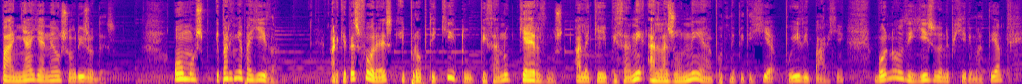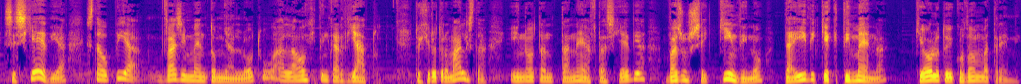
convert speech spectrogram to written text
πανιά για νέους ορίζοντες. Όμως υπάρχει μια παγίδα. Αρκετές φορές η προοπτική του πιθανού κέρδους αλλά και η πιθανή αλαζονία από την επιτυχία που ήδη υπάρχει μπορεί να οδηγήσει τον επιχειρηματία σε σχέδια στα οποία βάζει μεν το μυαλό του αλλά όχι την καρδιά του. Το χειρότερο μάλιστα είναι όταν τα νέα αυτά σχέδια βάζουν σε κίνδυνο τα ήδη κεκτημένα και όλο το οικοδόμημα τρέμει.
